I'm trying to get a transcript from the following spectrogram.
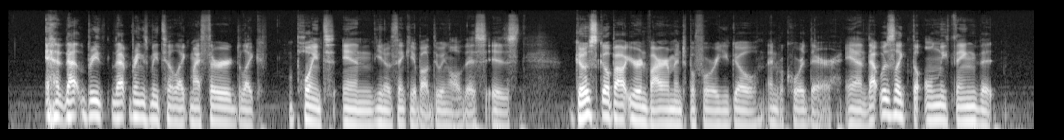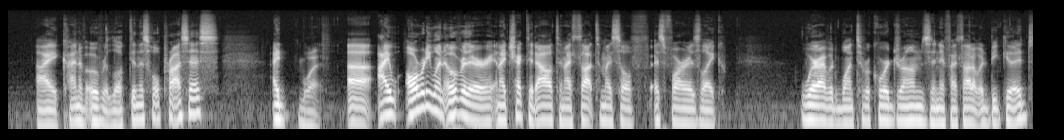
and that bre- that brings me to like my third like point in you know thinking about doing all this is go scope out your environment before you go and record there. And that was like the only thing that I kind of overlooked in this whole process. I What? uh, I already went over there and I checked it out, and I thought to myself, as far as like where I would want to record drums and if I thought it would be good,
